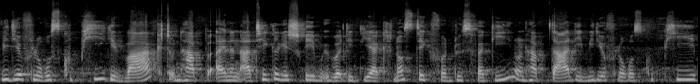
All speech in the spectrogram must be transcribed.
Videofluoroskopie gewagt und habe einen Artikel geschrieben über die Diagnostik von Dysphagien und habe da die Videofluoroskopie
